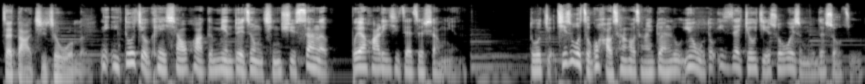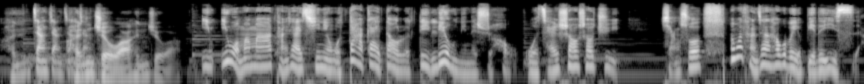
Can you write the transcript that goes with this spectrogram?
在打击着我们。你你多久可以消化跟面对这种情绪？算了，不要花力气在这上面。多久？其实我走过好长好长一段路，因为我都一直在纠结，说为什么我的手足很这样这样这样很久啊，很久啊。以以我妈妈躺下来七年，我大概到了第六年的时候，我才稍稍去想说，妈妈躺这样，她会不会有别的意思啊？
